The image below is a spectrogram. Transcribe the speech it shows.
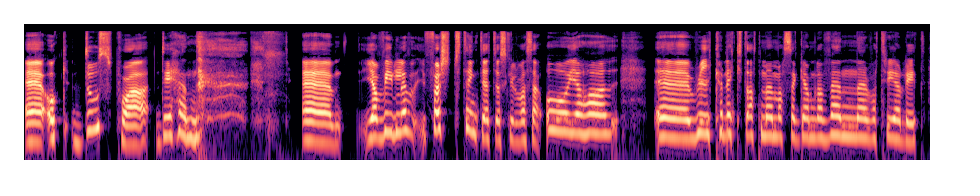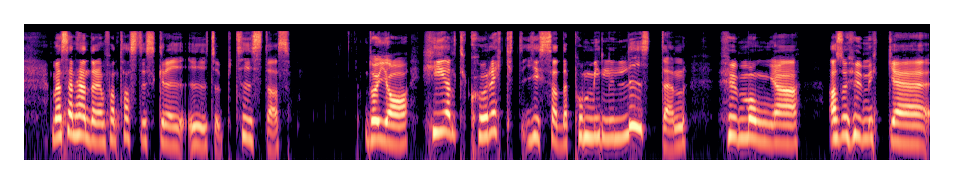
Eh, och Dospoa, det hände Eh, jag ville, först tänkte jag att jag skulle vara så här, åh jag har eh, reconnectat med massa gamla vänner, vad trevligt. Men sen hände en fantastisk grej i typ tisdags. Då jag helt korrekt gissade på millilitern hur många, alltså hur mycket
